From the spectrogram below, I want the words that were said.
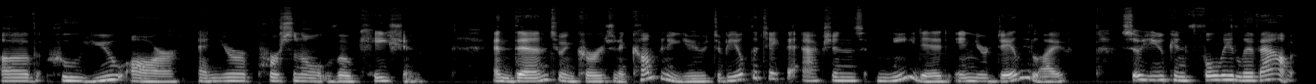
of who you are and your personal vocation. And then to encourage and accompany you to be able to take the actions needed in your daily life so you can fully live out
